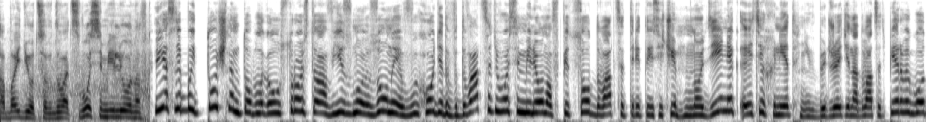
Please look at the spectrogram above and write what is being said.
обойдется в 28 миллионов. Если быть точным, то благоустройство въездной зоны выходит в 28 миллионов 523 тысячи. Но денег этих нет ни в бюджете на 2021 год,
